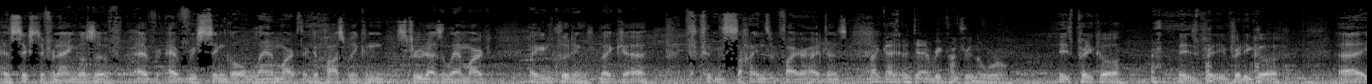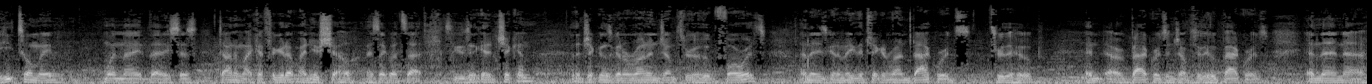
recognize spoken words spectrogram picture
and six different angles of every, every single landmark that could possibly be construed as a landmark, like including like uh, signs and fire hydrants. That guy's been to every country in the world. He's pretty cool. He's pretty pretty cool. Uh, he told me one night that he says, Dynamike, I figured out my new show. I was like, what's that? So he's going to get a chicken, and the chicken's going to run and jump through a hoop forwards, and then he's going to make the chicken run backwards through the hoop, and or backwards and jump through the hoop backwards. And then uh,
